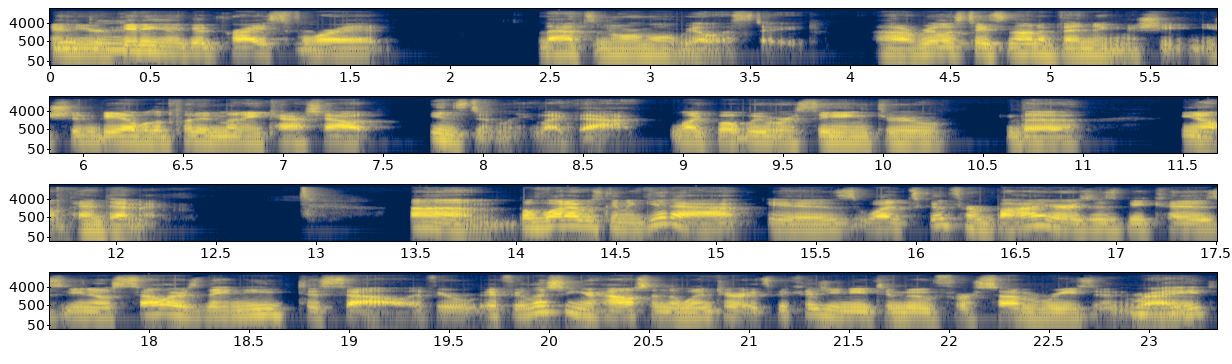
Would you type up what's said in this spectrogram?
and You're you're getting a good price for it, that's normal real estate. Uh, real estate's not a vending machine. You shouldn't be able to put in money, cash out instantly like that, like what we were seeing through the, you know, pandemic. Um, but what I was going to get at is what's good for buyers is because you know sellers they need to sell. If you're if you're listing your house in the winter, it's because you need to move for some reason, Right. right?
